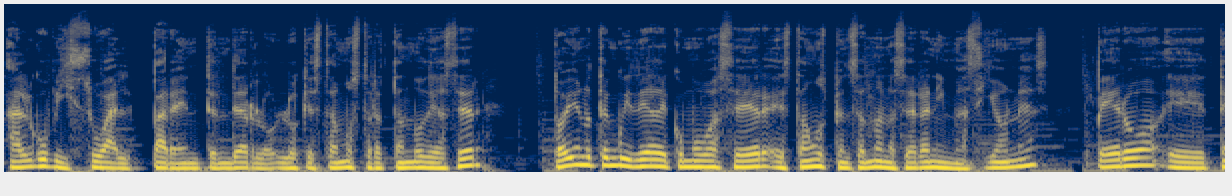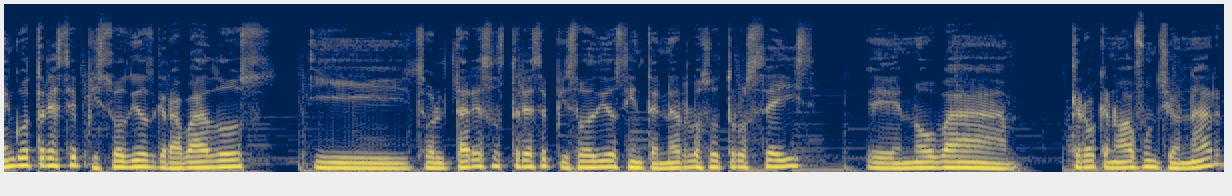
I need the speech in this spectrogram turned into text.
algo visual para entenderlo, lo que estamos tratando de hacer. Todavía no tengo idea de cómo va a ser. Estamos pensando en hacer animaciones. Pero eh, tengo tres episodios grabados. Y soltar esos tres episodios sin tener los otros seis. Eh, no va. Creo que no va a funcionar.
